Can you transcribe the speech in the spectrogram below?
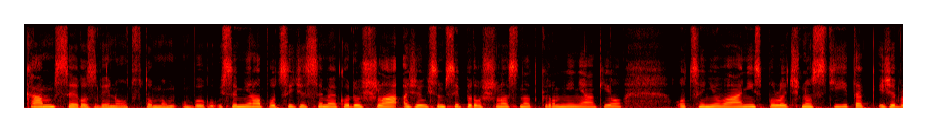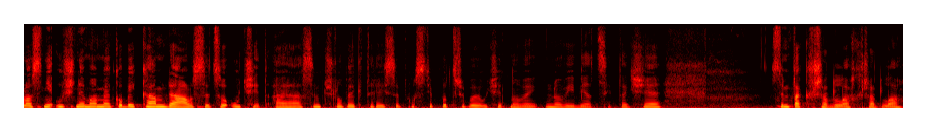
kam se rozvinout v tom oboru. Už jsem měla pocit, že jsem jako došla a že už jsem si prošla snad kromě nějakého oceňování společností, tak že vlastně už nemám jakoby kam dál se co učit. A já jsem člověk, který se prostě potřebuje učit nové věci. Takže jsem tak chřadla, chřadla.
